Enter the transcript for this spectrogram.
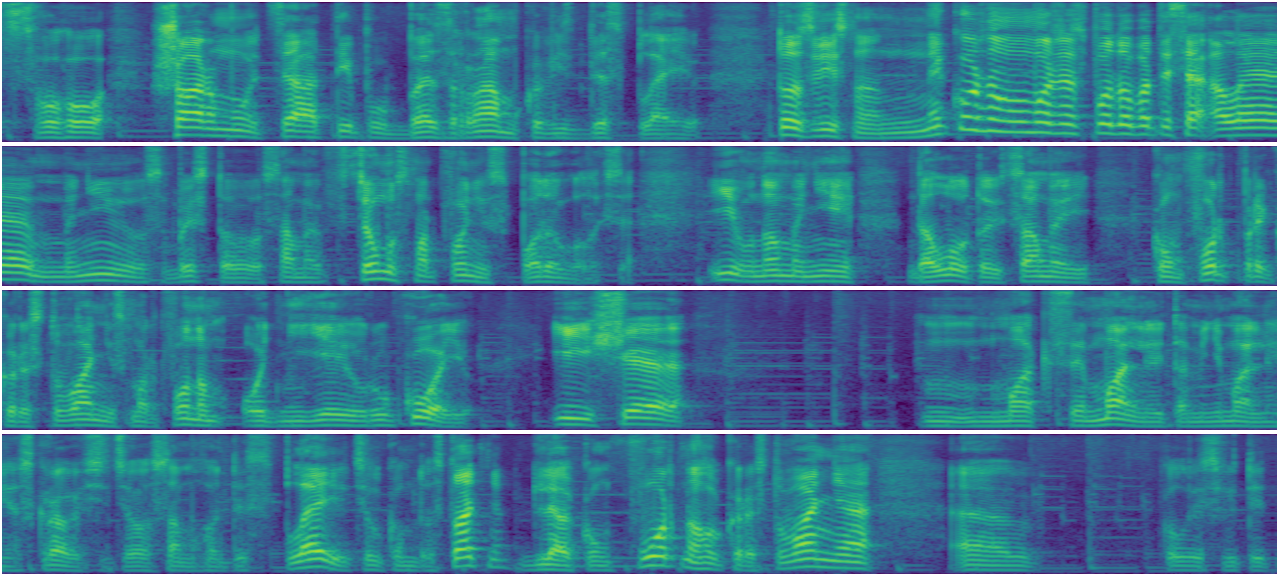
свого шарму ця типу безрамковість дисплею. То, звісно, не кожному може сподобатися, але мені особисто саме в цьому смартфоні сподобалося. І воно мені дало той самий комфорт при користуванні смартфоном однією рукою. І ще максимальної та мінімальної яскравості цього самого дисплею цілком достатньо для комфортного користування, е, коли світить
